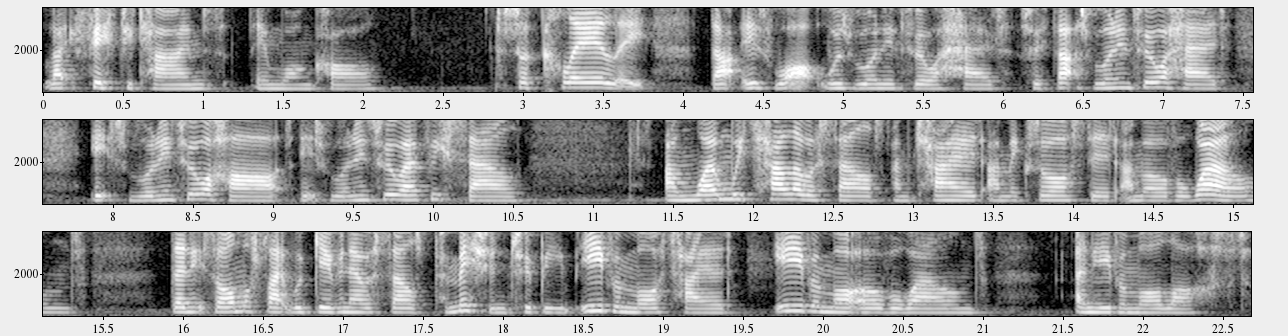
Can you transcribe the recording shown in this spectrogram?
like 50 times in one call. So clearly, that is what was running through her head. So if that's running through her head, it's running through her heart, it's running through every cell. And when we tell ourselves, I'm tired, I'm exhausted, I'm overwhelmed, then it's almost like we're giving ourselves permission to be even more tired, even more overwhelmed, and even more lost.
